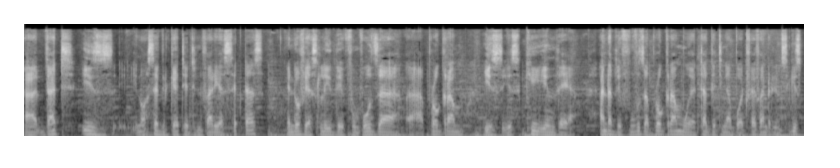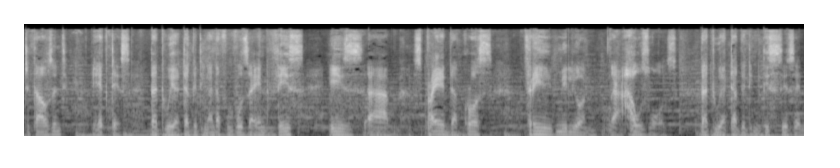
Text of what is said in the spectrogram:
Uh, that is, you know, segregated in various sectors, and obviously the Pfumvudza uh, program is is key in there. Under the Pfumvudza program, we are targeting about 560,000 hectares that we are targeting under Pfumvudza, and this is um, spread across 3 million uh, households that we are targeting this season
